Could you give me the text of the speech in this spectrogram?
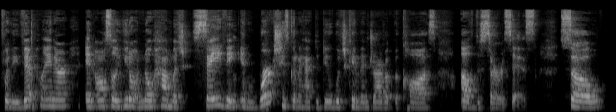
for the event planner. And also, you don't know how much saving and work she's going to have to do, which can then drive up the cost of the services. So,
